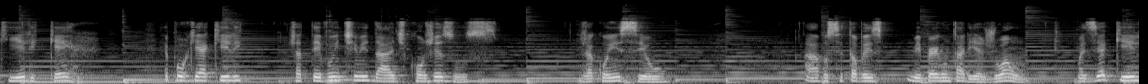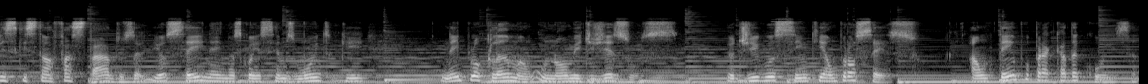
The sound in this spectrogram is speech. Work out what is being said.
que ele quer, é porque aquele já teve uma intimidade com Jesus, já conheceu. Ah, você talvez me perguntaria, João, mas e aqueles que estão afastados? Eu sei, né, nós conhecemos muito que nem proclamam o nome de Jesus. Eu digo assim que é um processo. Há um tempo para cada coisa.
